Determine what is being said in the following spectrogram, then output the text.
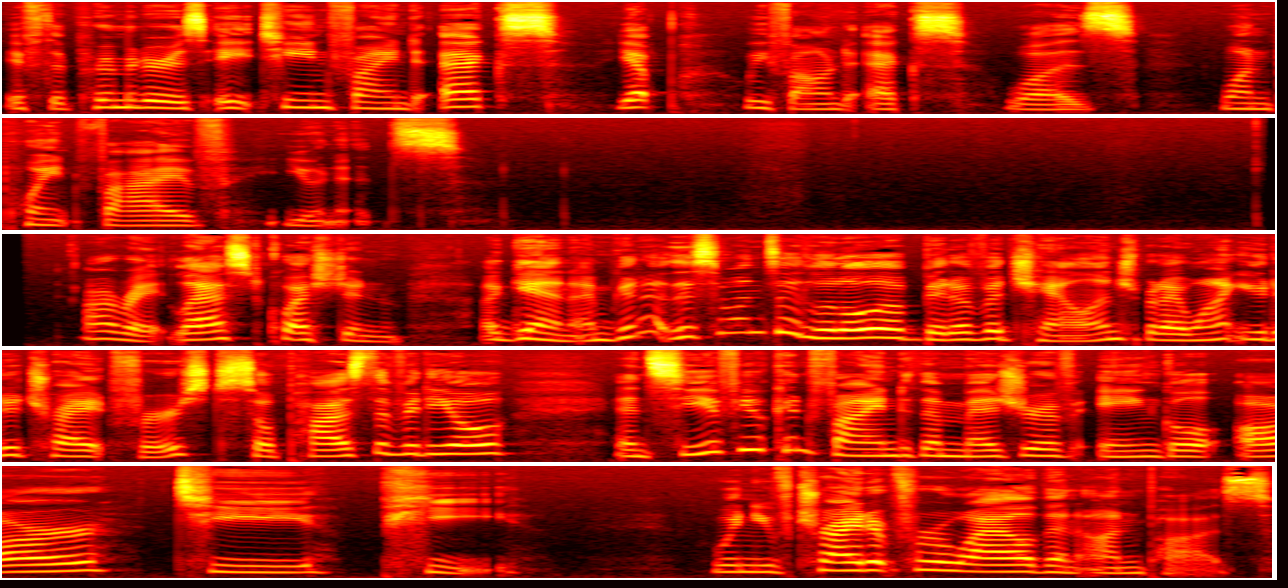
If the perimeter is 18, find x. Yep, we found x was 1.5 units. All right, last question. Again, I'm gonna, this one's a little a bit of a challenge, but I want you to try it first. So pause the video and see if you can find the measure of angle RTP. When you've tried it for a while, then unpause.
